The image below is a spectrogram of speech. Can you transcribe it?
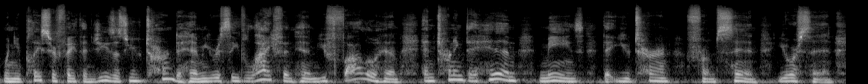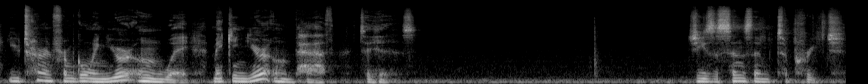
when you place your faith in Jesus, you turn to Him, you receive life in Him, you follow Him. And turning to Him means that you turn from sin, your sin. You turn from going your own way, making your own path to His. Jesus sends them to preach.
